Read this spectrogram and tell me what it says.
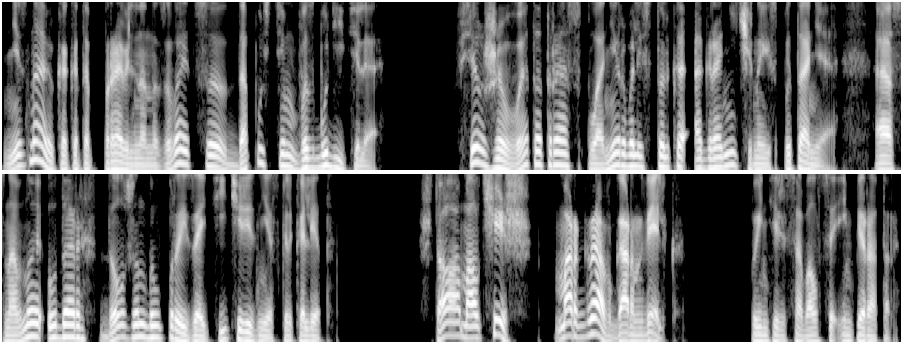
не знаю, как это правильно называется, допустим, возбудителя. Все же в этот раз планировались только ограниченные испытания, а основной удар должен был произойти через несколько лет. «Что молчишь, Марграф Гарнвельк?» — поинтересовался император.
